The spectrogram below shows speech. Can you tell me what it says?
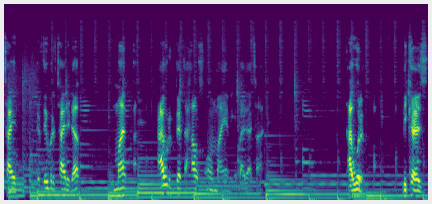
tied, if they would have tied it up, my, I would have bet the house on Miami by that time. I would have, because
